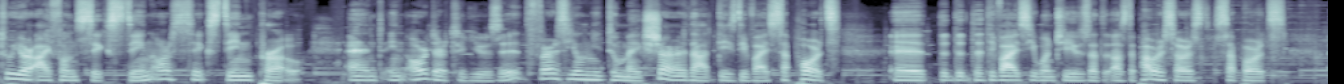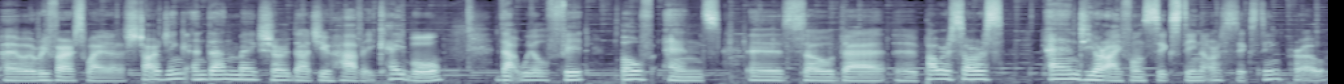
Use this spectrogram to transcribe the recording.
to your iPhone 16 or 16 Pro. And in order to use it, first you'll need to make sure that this device supports uh, the, the, the, device you want to use as the power source supports uh, reverse wireless charging and then make sure that you have a cable that will fit both ends uh, so the uh, power source and your iPhone 16 or 16 Pro.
